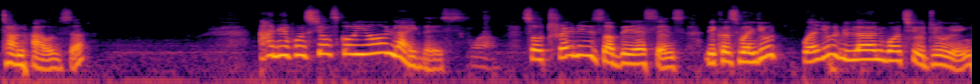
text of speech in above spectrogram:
Tannhäuser. And it was just going on like this. Wow. So training is of the essence because when you when you learn what you're doing,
